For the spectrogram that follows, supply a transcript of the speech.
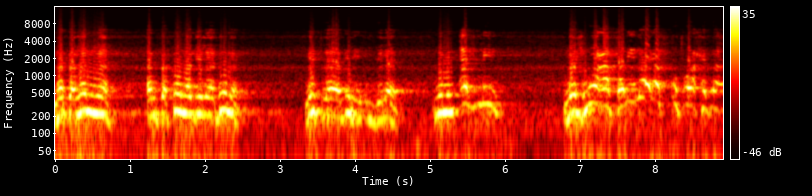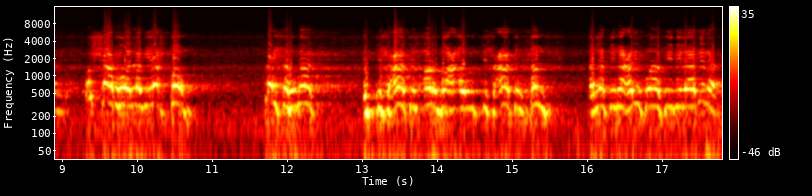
نتمنى أن تكون بلادنا مثل هذه البلاد. من أجل مجموعة قليلة يسقط واحد والشعب هو الذي يحكم. ليس هناك التسعات الأربع أو التسعات الخمس التي نعرفها في بلادنا.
